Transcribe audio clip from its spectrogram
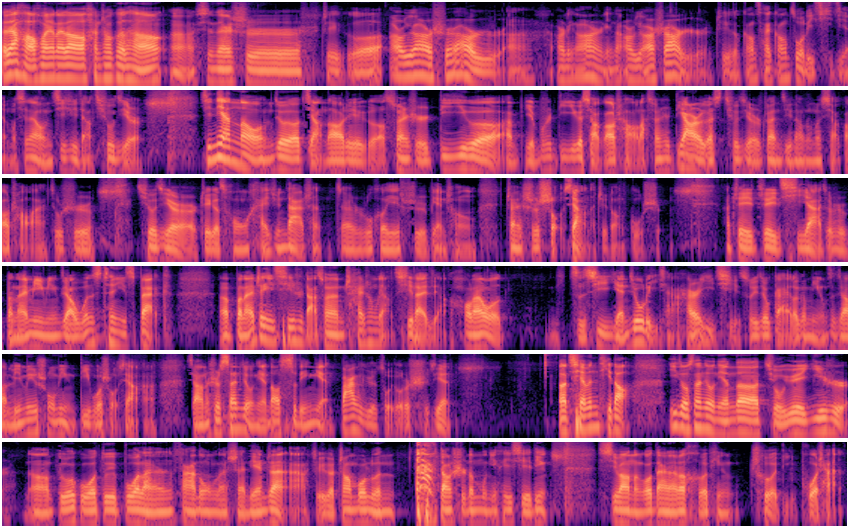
大家好，欢迎来到汉朝课堂啊！现在是这个二月二十二日啊，二零二二年的二月二十二日。这个刚才刚做了一期节目，现在我们继续讲丘吉尔。今天呢，我们就要讲到这个算是第一个啊，也不是第一个小高潮了，算是第二个丘吉尔传记当中的小高潮啊，就是丘吉尔这个从海军大臣在如何也是变成战时首相的这段故事啊。这这一期呀，就是本来命名叫 Winston is back。呃，本来这一期是打算拆成两期来讲，后来我仔细研究了一下，还是一期，所以就改了个名字，叫“临危受命，帝国首相”啊，讲的是三九年到四零年八个月左右的时间。啊，前文提到，一九三九年的九月一日，啊，德国对波兰发动了闪电战啊，这个张伯伦 当时的慕尼黑协定，希望能够带来了和平，彻底破产。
